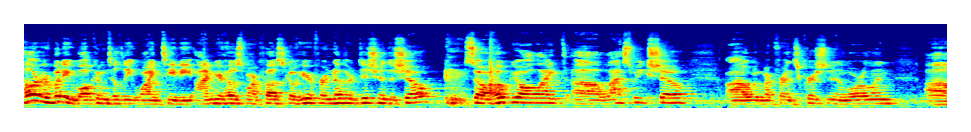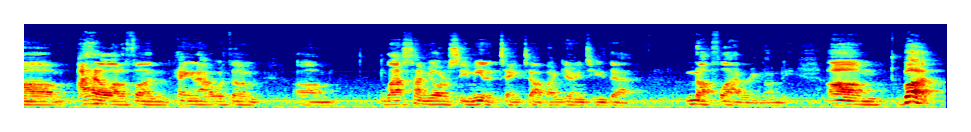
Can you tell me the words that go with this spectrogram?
Hello, everybody. Welcome to Leet Wine TV. I'm your host, Mark Fusco, here for another edition of the show. so I hope you all liked uh, last week's show uh, with my friends Christian and Laurelyn. Um, I had a lot of fun hanging out with them. Um, last time you'll ever see me in a tank top, I guarantee you that. Not flattering on me. Um, but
